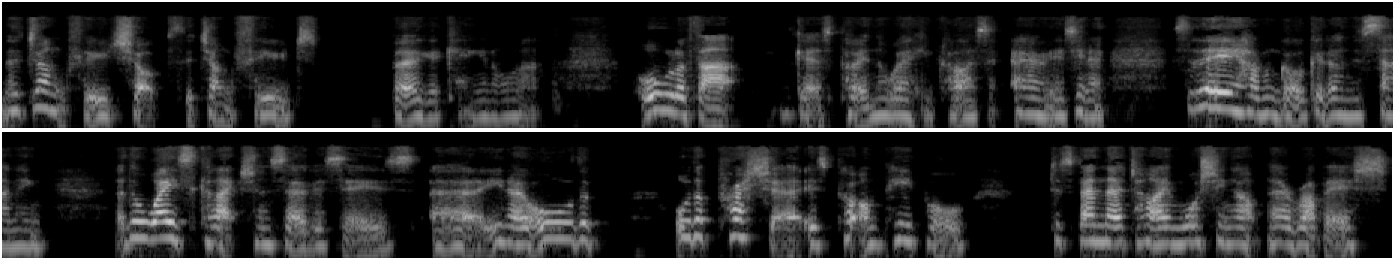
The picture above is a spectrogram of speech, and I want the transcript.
the junk food shops, the junk food Burger King and all that. All of that gets put in the working class areas, you know. So they haven't got a good understanding. The waste collection services, uh, you know, all the all the pressure is put on people to spend their time washing up their rubbish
